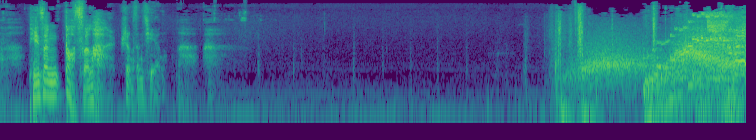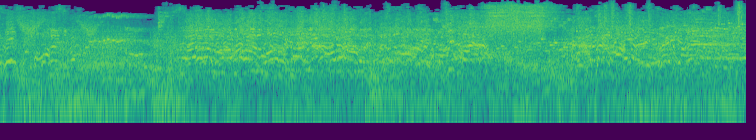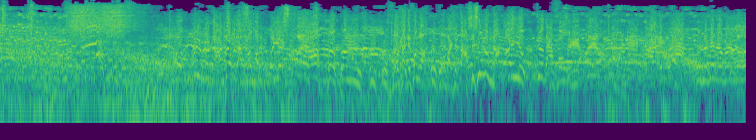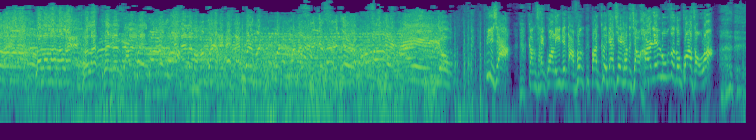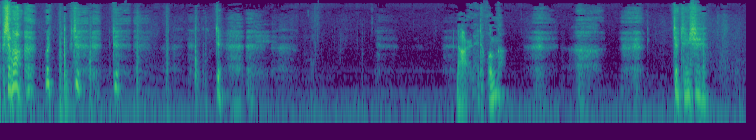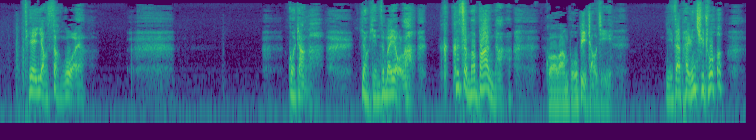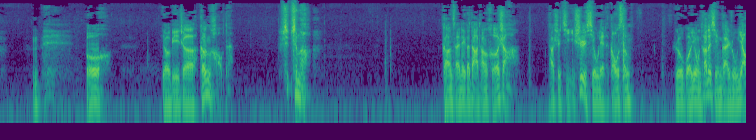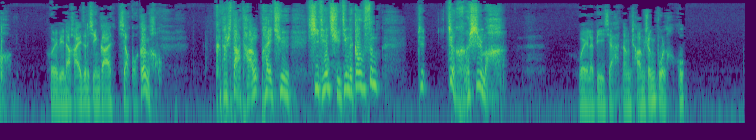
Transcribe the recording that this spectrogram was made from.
贫僧告辞了。圣僧请。我刚才刮了一阵大风，把各家街上的小孩连笼子都刮走了。啊？什么？我这这这。哪儿来的风啊？这真是天要丧我呀！过账了，要银子没有了，可可怎么办呢？国王不必着急，你再派人去捉。不，有比这更好的。什什么？刚才那个大唐和尚，他是几世修炼的高僧，如果用他的心肝入药，会比那孩子的心肝效果更好。可他是大唐派去西天取经的高僧，这这合适吗？为了陛下能长生不老，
